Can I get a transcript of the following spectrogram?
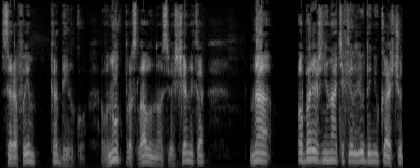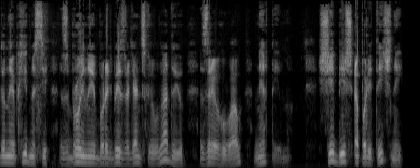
Серафим Кадилко, внук прославленого священика. На обережні натяки Люденюка щодо необхідності збройної боротьби з радянською владою зреагував негативно. Ще більш аполітичний,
